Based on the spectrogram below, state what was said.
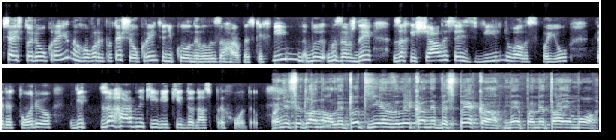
Вся історія України говорить про те, що українці ніколи не вели загарбницьких війн. Ми, ми завжди захищалися і звільнювали свою територію від загарбників, які до нас приходили. Пані Світлано, але тут є велика небезпека. Ми пам'ятаємо,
